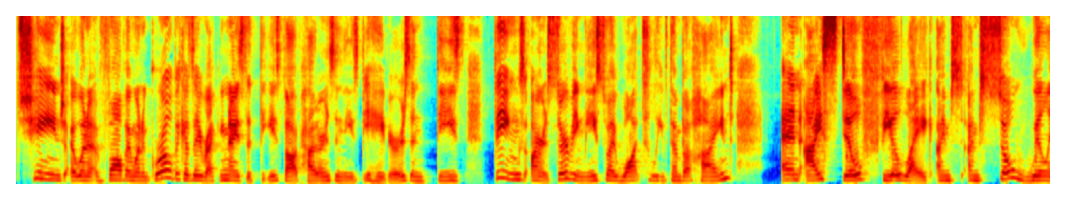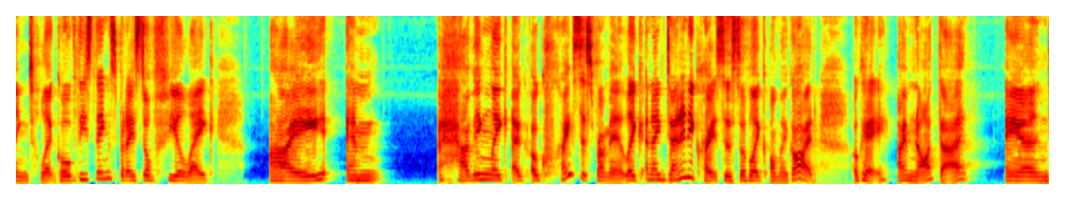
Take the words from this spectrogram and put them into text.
change, I want to evolve, I want to grow because I recognize that these thought patterns and these behaviors and these things aren't serving me, so I want to leave them behind. And I still feel like I'm I'm so willing to let go of these things, but I still feel like I am having like a, a, crisis from it, like an identity crisis of like, oh my God, okay, I'm not that. And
